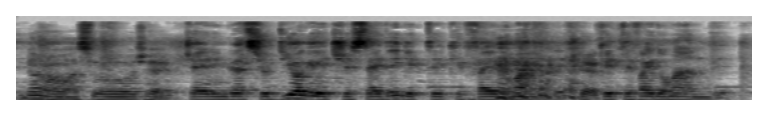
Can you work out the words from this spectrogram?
No, no, ma so, cioè... Cioè, ringrazio Dio che ci stai te che, te, che fai le domande. Certo. Che te fai domande.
